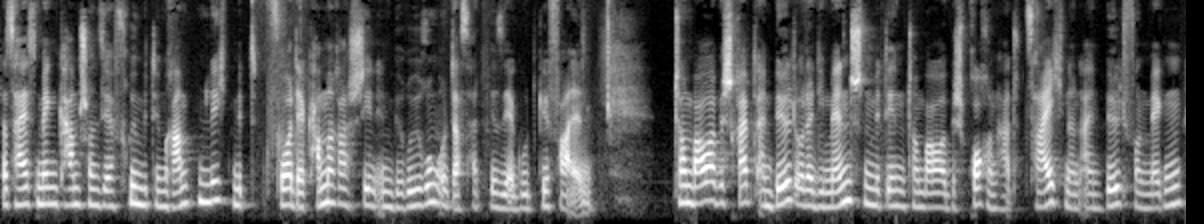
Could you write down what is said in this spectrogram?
Das heißt, Megan kam schon sehr früh mit dem Rampenlicht, mit vor der Kamera stehen in Berührung und das hat ihr sehr gut gefallen. Tom Bauer beschreibt ein Bild oder die Menschen, mit denen Tom Bauer besprochen hat, zeichnen ein Bild von Megan,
